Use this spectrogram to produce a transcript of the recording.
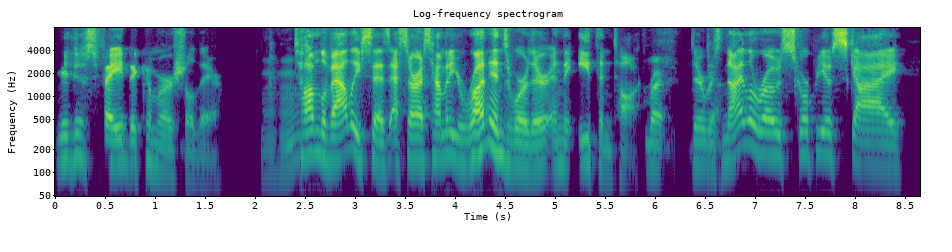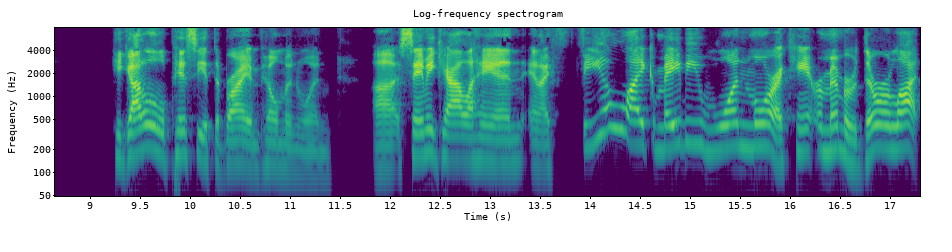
You just fade to commercial there. Mm-hmm. Tom LaValle says, SRS, how many run ins were there in the Ethan talk? Right. There was Nyla Rose, Scorpio Sky. He got a little pissy at the Brian Pillman one. Uh, Sammy Callahan, and I feel like maybe one more. I can't remember. There were a lot.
